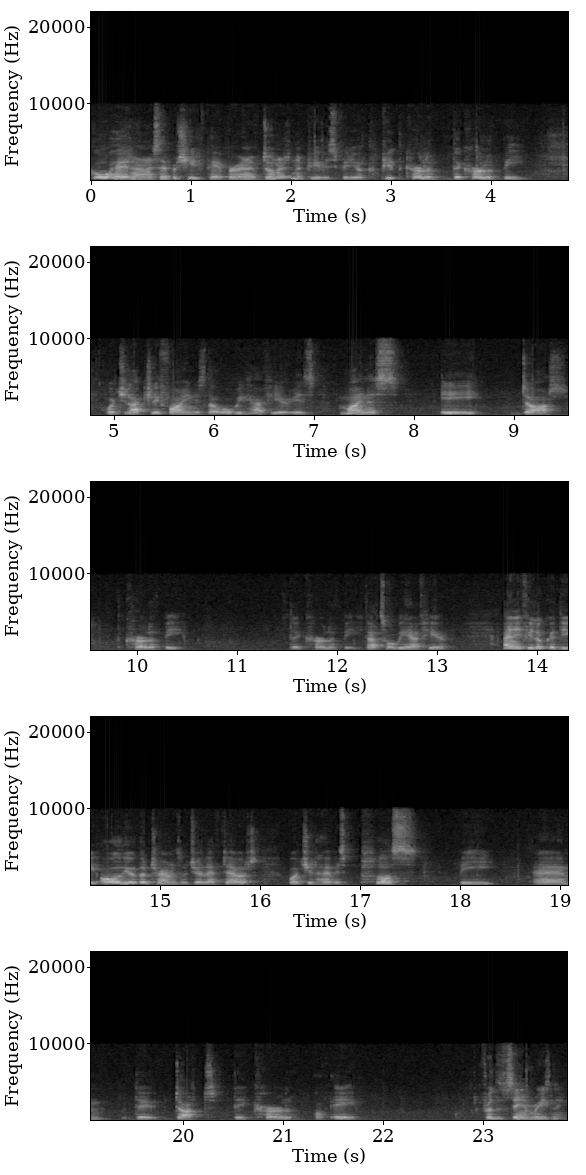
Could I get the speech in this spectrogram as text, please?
go ahead and on a separate sheet of paper, and I've done it in a previous video, compute the curl of, the curl of b, what you'll actually find is that what we have here is minus a dot the curl of b. The curl of b. That's what we have here. And if you look at the all the other terms which are left out, what you'll have is plus b um, the dot the curl of a for the same reasoning.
